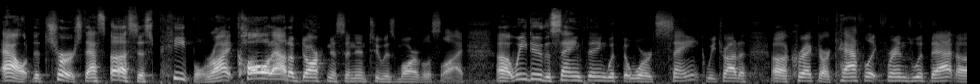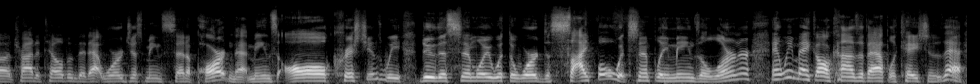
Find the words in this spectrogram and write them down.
out. The church, that's us as people, right? Called out of darkness and into his marvelous light. Uh, we do the same thing with the word saint. We try to uh, correct our Catholic friends with that, uh, try to tell them that that word just means set apart, and that means all Christians. We do this similarly with the word disciple, which simply means a learner, and we make all kinds of applications of that.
